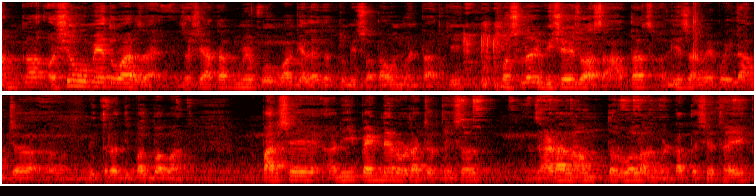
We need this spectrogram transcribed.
आमकां अशे उमेदवार जाय जशे आतां तुमी पळोवपाक गेले तर तुमी स्वताहून म्हणटात की कसलोय विशय जो आसा आतांच हालींच हांवें पळयला आमच्या मित्र दिपक बाबान पारशे आनी पेडणे रोडाचेर थंयसर झाडां लावन तरवो लावन म्हणटात तशें थंय एक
